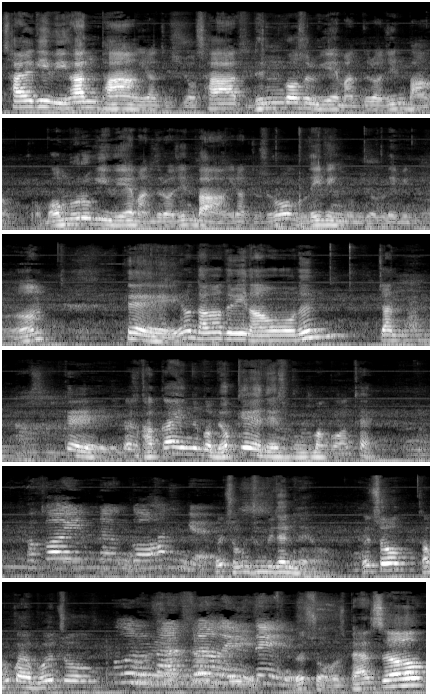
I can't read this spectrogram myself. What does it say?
살기 위한 방이란 뜻이죠. 사는 것을 위해 만들어진 방. 머무르기 위해 만들어진 방이란 뜻으로 living room이죠. living room. 오케이. 이런 단어들이 나오는 짠. 오케이. 그래서 가까이 있는 거 몇 개에 대해서 궁금한 것 같아. 가까이 있는 거 한 개. 그렇죠. 그럼 준비됐네요. 그렇죠. 가볼까요? 뭐였죠? Whose pencil is this? 그렇죠. Whose pencil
